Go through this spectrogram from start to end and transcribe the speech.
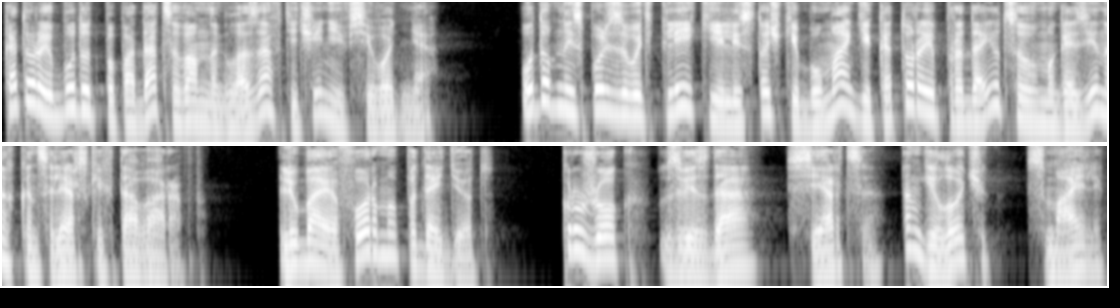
которые будут попадаться вам на глаза в течение всего дня. Удобно использовать клейки и листочки бумаги, которые продаются в магазинах канцелярских товаров. Любая форма подойдет. Кружок, звезда, сердце, ангелочек, смайлик.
